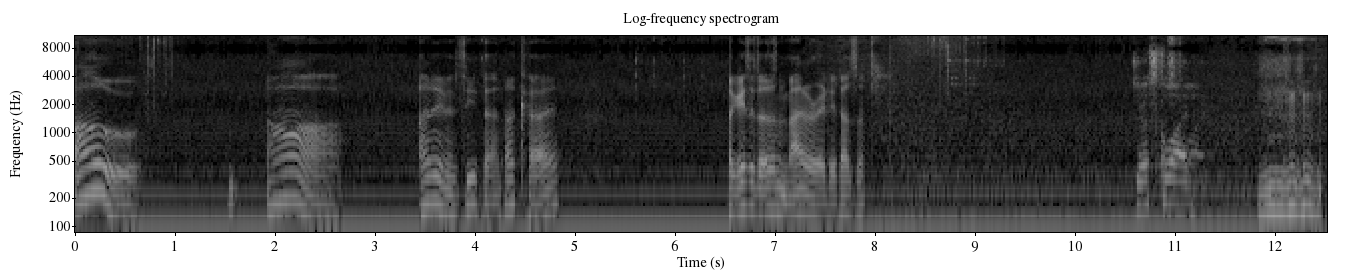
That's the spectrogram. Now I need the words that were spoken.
Oh! Oh! I didn't even see that. Okay. I guess it doesn't matter really, does it? Your squad.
